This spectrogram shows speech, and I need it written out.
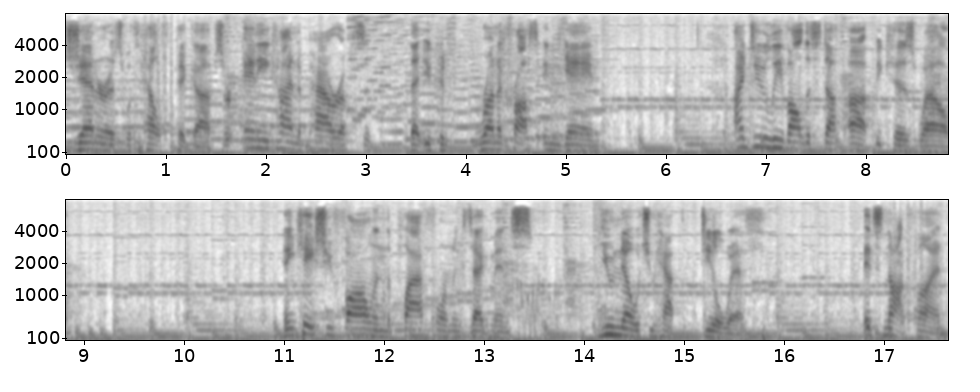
generous with health pickups or any kind of power-ups that you could run across in-game. I do leave all this stuff up because, well, in case you fall in the platforming segments, you know what you have to deal with. It's not fun.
